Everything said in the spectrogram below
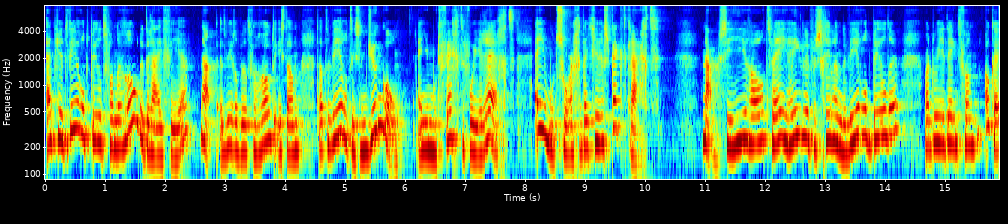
heb je het wereldbeeld van de rode drijfveer? Nou, het wereldbeeld van rood is dan dat de wereld is een jungle. En je moet vechten voor je recht. En je moet zorgen dat je respect krijgt. Nou, zie hier al twee hele verschillende wereldbeelden. Waardoor je denkt van, oké,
